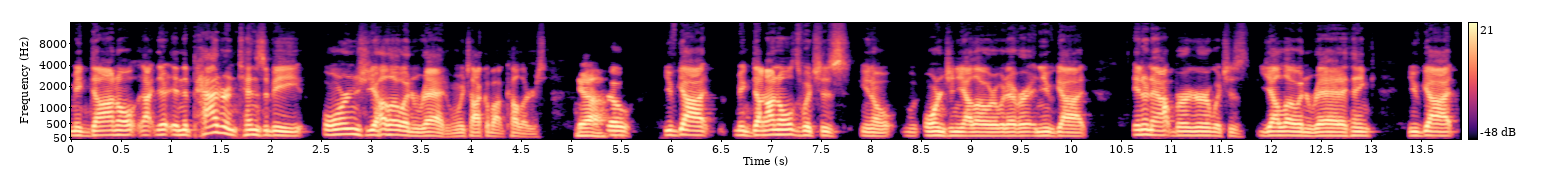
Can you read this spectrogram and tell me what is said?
McDonald uh, and the pattern tends to be orange, yellow, and red when we talk about colors. Yeah. So you've got McDonald's, which is you know orange and yellow or whatever, and you've got In-N-Out Burger, which is yellow and red. I think you've got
